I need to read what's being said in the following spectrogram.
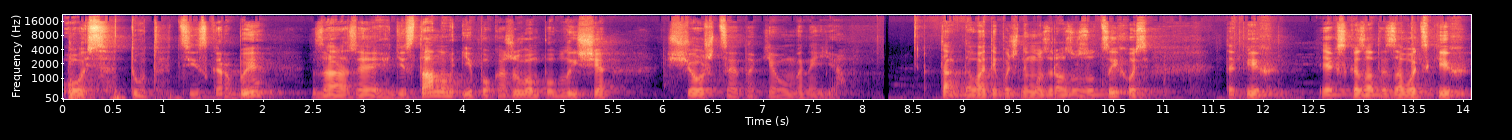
Ось тут ці скарби. Зараз я їх дістану і покажу вам поближче, що ж це таке у мене є. Так, давайте почнемо зразу з оцих ось таких, як сказати, заводських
